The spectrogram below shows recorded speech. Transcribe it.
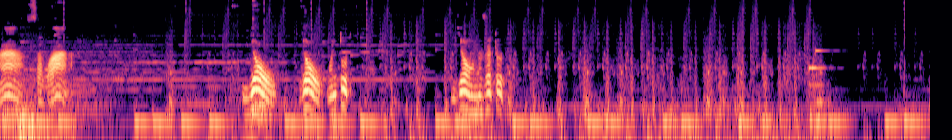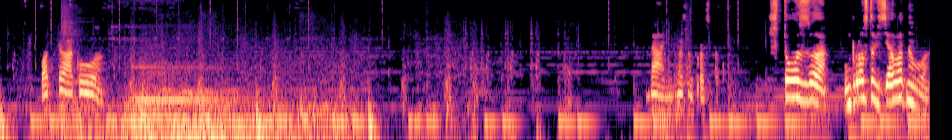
а сова йоу йоу он тут. Йоу он уже тут. В атаку да не нужно просто. Что за? Он просто взял одного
